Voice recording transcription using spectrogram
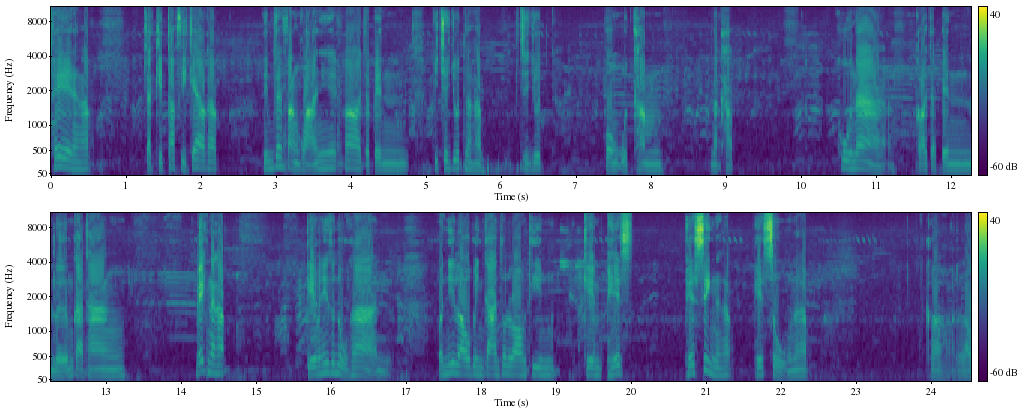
เท่นะครับจากกิจทัพสีแก้วครับริมเส้นฝั่งขวานี่ก็จะเป็นพิชยุทธนะครับ พิชยุทธพงอุดคำนะครับ คู่หน้าก็จะเป็นเหลิมกับทางเบคนะครับ เกมวันนี้สนุกค่ะวันนี้เราเป็นการทดลองทีมเกมเพสเพสซิ่งนะครับเพสสูงนะครับ ก็เรา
